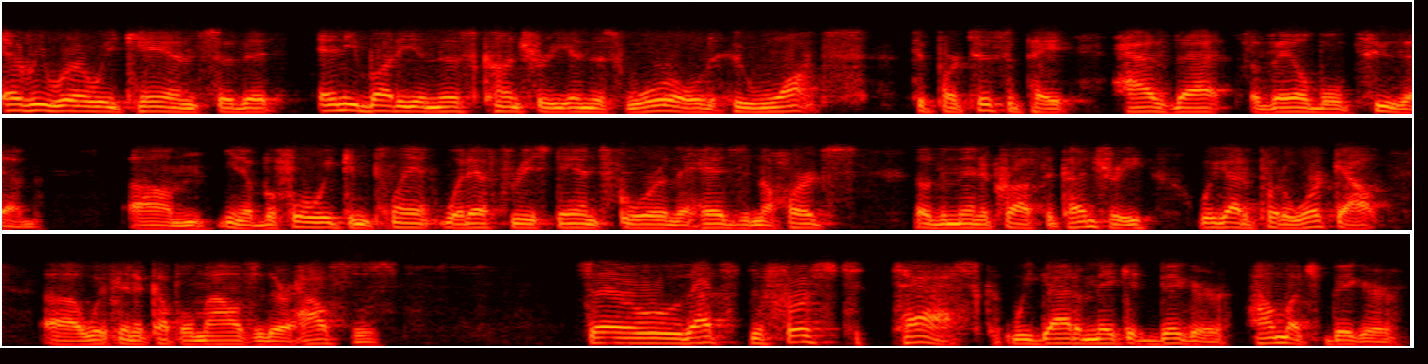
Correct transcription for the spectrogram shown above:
everywhere we can so that anybody in this country, in this world who wants to participate has that available to them. Um, you know, before we can plant what F3 stands for in the heads and the hearts of the men across the country, we got to put a workout uh, within a couple miles of their houses. So that's the first task. We got to make it bigger. How much bigger?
